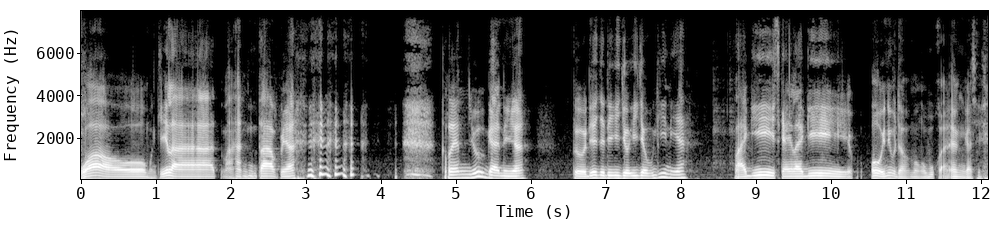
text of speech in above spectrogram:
Wow, mengkilat. Mantap ya. Keren juga nih ya. Tuh, dia jadi hijau-hijau begini ya. Lagi, sekali lagi. Oh, ini udah mau ngebuka. Eh, enggak sih.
